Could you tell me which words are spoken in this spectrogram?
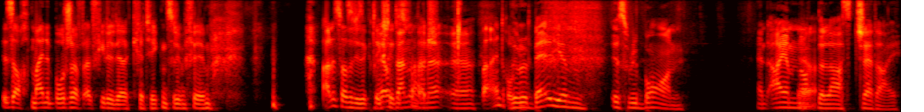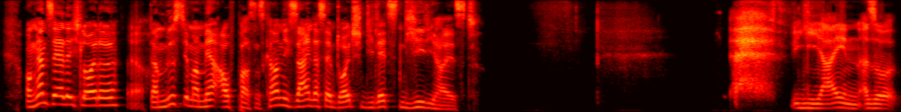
ist auch meine Botschaft an viele der Kritiken zu dem Film. Alles, was in dieser Kritik ja, steht, dann, ist falsch. Dann, äh, Beeindruckend. The Rebellion is reborn. And I am not ja. the last Jedi. Und ganz ehrlich, Leute, ja. da müsst ihr mal mehr aufpassen. Es kann doch nicht sein, dass er im Deutschen die letzten Jedi heißt. Jein, also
